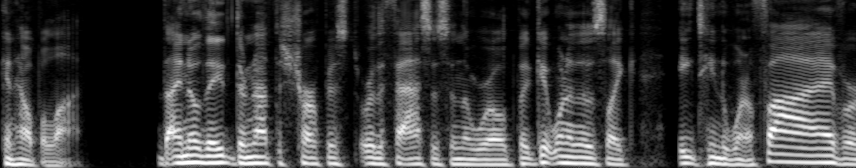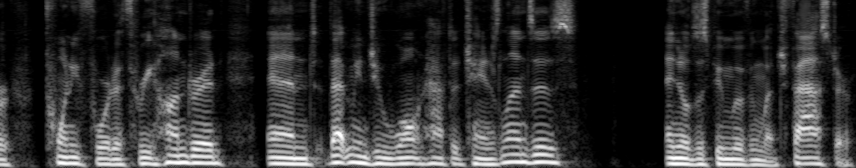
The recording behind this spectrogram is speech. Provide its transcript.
can help a lot. I know they, they're not the sharpest or the fastest in the world, but get one of those like 18 to 105 or 24 to 300, and that means you won't have to change lenses and you'll just be moving much faster.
